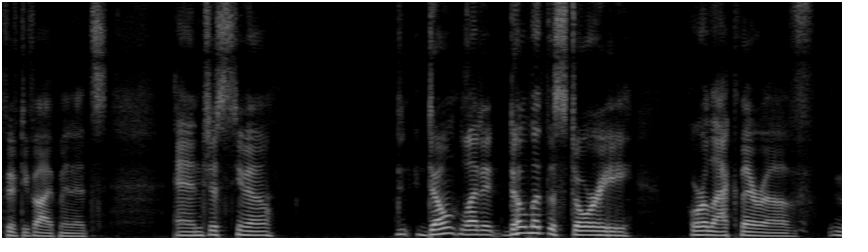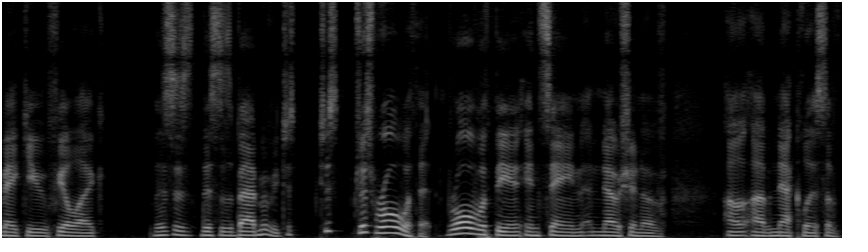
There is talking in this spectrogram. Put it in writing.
fifty five minutes, and just you know, don't let it, don't let the story or lack thereof make you feel like this is this is a bad movie. Just just just roll with it. Roll with the insane notion of uh, a, a necklace of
